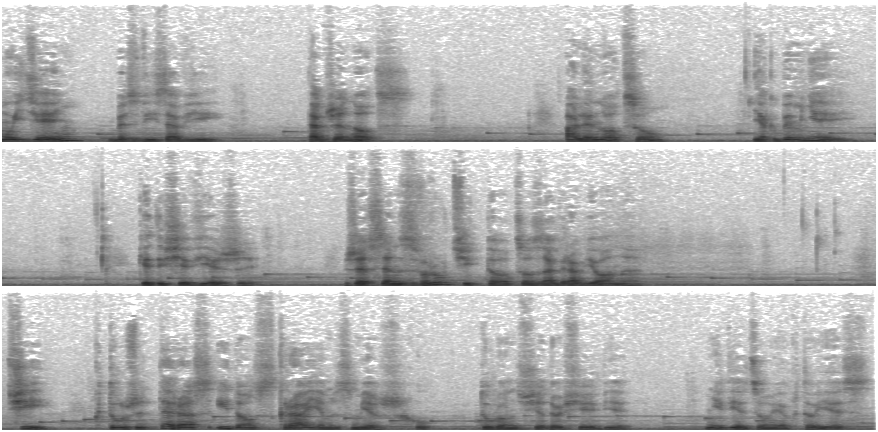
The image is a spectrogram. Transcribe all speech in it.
Mój dzień bez vis-a-vis, także noc. Ale nocą jakby mniej, kiedy się wierzy, że sen zwróci to, co zagrawione. Ci, którzy teraz idą z krajem zmierzchu, tuląc się do siebie, nie wiedzą, jak to jest,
